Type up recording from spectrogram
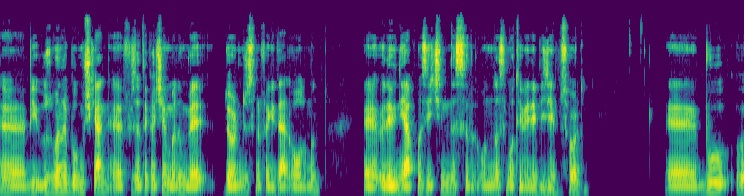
E, bir uzmanı bulmuşken e, fırsatı kaçırmadım ve 4. sınıfa giden oğlumun e, ödevini yapması için nasıl onu nasıl motive edebileceğimi sordum. E, bu e,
